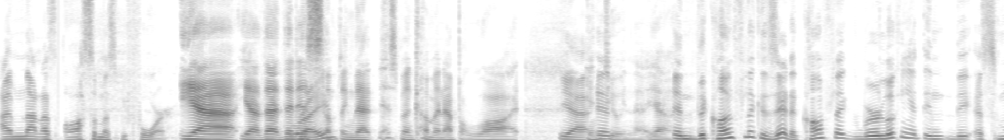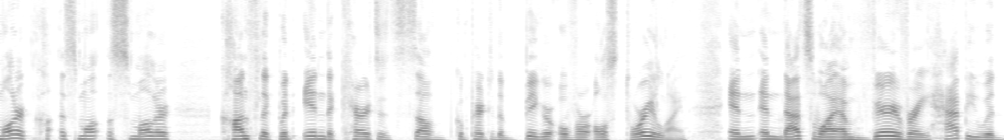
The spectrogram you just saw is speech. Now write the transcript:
I'm not as awesome as before. Yeah, yeah, that that is Right? something that has been coming up a lot Yeah, in and, doing that. Yeah. and the conflict is there. The conflict we're looking at in the a smaller a small a smaller conflict within the character itself compared to the bigger overall storyline, and and that's why I'm very very happy with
